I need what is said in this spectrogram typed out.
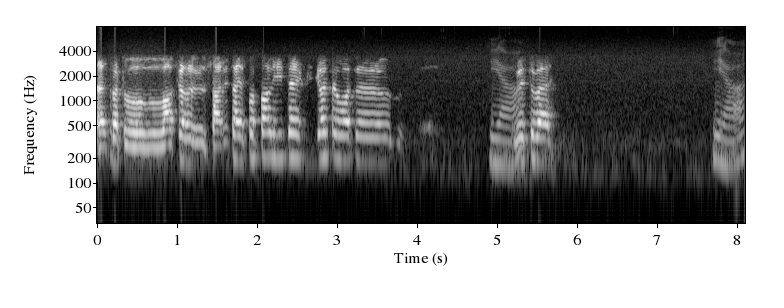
Es varu vakar sanitāri pa palīdzēt gatavot uh, Jā, virtuvē. jā.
